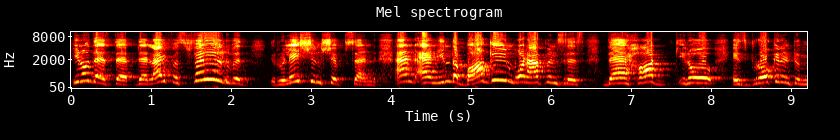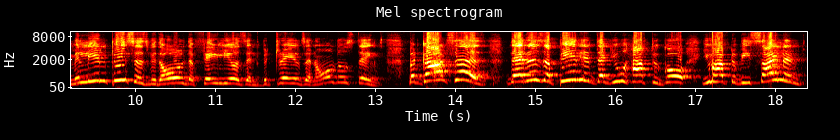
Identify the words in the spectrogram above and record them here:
You know their, their, their life is filled with relationships and and and in the bargain what happens is their heart you know is broken into million pieces with all the failures and betrayals and all those things. But god says there is a period that you have to go you have to be silent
